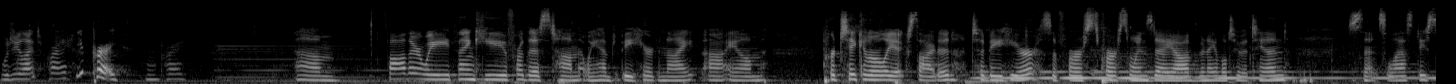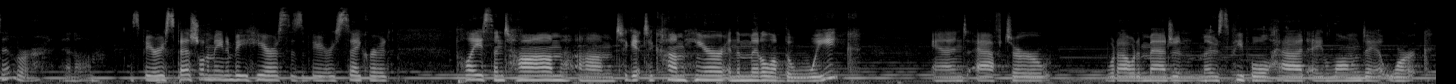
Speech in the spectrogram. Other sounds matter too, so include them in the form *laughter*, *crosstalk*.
Would you like to pray? You pray. You pray. Um, Father, we thank you for this time that we have to be here tonight. I am particularly excited to be here. It's the first first Wednesday I've been able to attend since last December, and um, it's very special to me to be here. This is a very sacred place and time um, to get to come here in the middle of the week, and after what I would imagine most people had a long day at work.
